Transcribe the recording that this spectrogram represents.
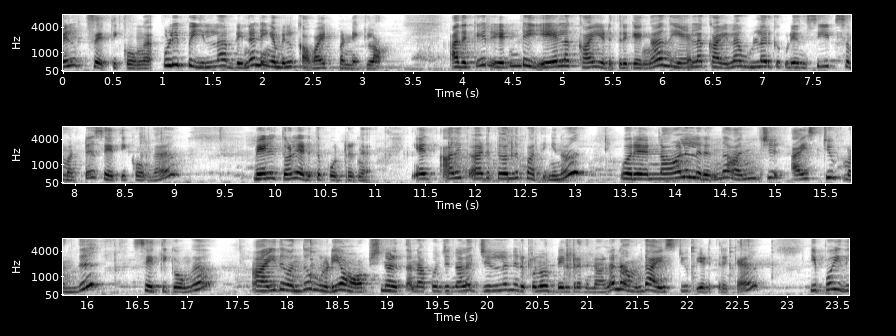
மில்க் சேர்த்திக்கோங்க. புளிப்பு இல்லை அப்படின்னா நீங்கள் மில்க் அவாய்ட் பண்ணிக்கலாம். அதுக்கு ரெண்டு ஏலக்காய் எடுத்திருக்கேங்க. அந்த ஏலக்காயில் உள்ளே இருக்கக்கூடிய அந்த சீட்ஸை மட்டும் சேர்த்திக்கோங்க. மேல் தோல் எடுத்து போட்டுருங்க அதுக்கு அடுத்து வந்து பார்த்தீங்கன்னா ஒரு நாலுலேருந்து அஞ்சு ஐஸ் டியூப் வந்து சேர்த்திக்கோங்க. இது வந்து உங்களுடைய ஆப்ஷனல் தான். நான் கொஞ்சம் நல்லா ஜில்லுன்னு இருக்கணும் அப்படின்றதுனால நான் வந்து ஐஸ் டியூப் எடுத்திருக்கேன். இப்போ இது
